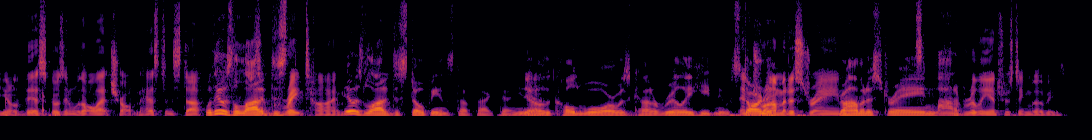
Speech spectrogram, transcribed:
You know, this goes in with all that Charlton Heston stuff. Well, there was a lot it's of a great time. there was a lot of dystopian stuff back then. You know, the Cold War was kind of really heating. It was and starting. Dramata Strain. Dramata It's a lot of really interesting movies.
